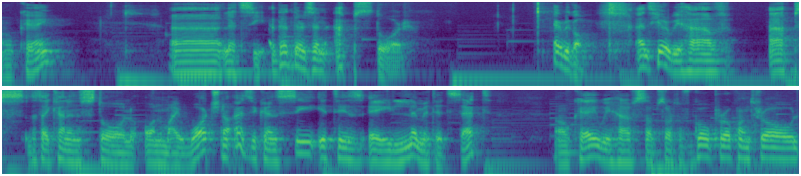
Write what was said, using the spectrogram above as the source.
Okay, uh, let's see. And then there's an app store. Here we go. And here we have apps that I can install on my watch. Now, as you can see, it is a limited set. Okay, we have some sort of GoPro control,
